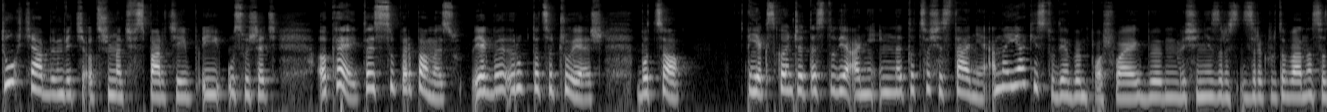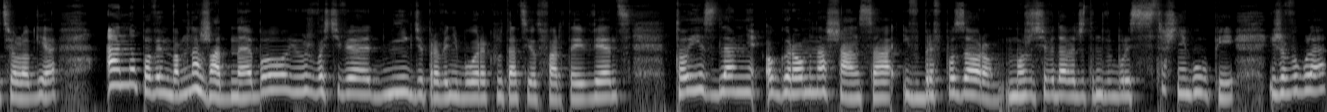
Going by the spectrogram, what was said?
tu chciałabym, wiecie, otrzymać wsparcie i, i usłyszeć: okay, to jest super pomysł, jakby rób to, co czujesz, bo co? Jak skończę te studia, a nie inne, to co się stanie? A na jakie studia bym poszła, jakbym się nie zrekrutowała na socjologię? A no powiem Wam, na żadne, bo już właściwie nigdzie prawie nie było rekrutacji otwartej, więc to jest dla mnie ogromna szansa i wbrew pozorom może się wydawać, że ten wybór jest strasznie głupi i że w ogóle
